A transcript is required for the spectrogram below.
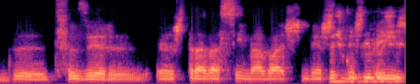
de, de fazer a estrada acima abaixo neste, neste país.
